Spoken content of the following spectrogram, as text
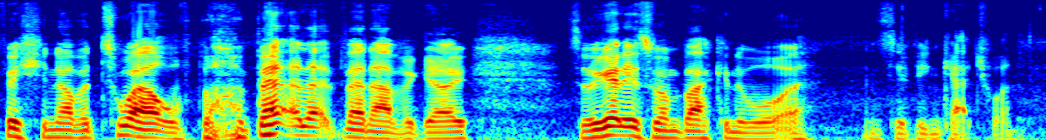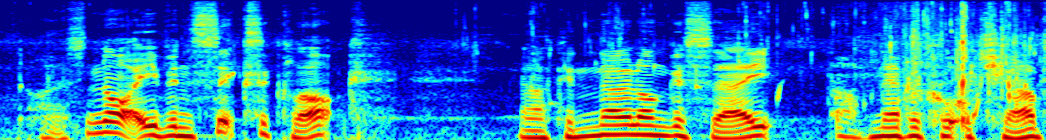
fish another 12, but I better let Ben have a go. So we'll get this one back in the water and see if he can catch one. It's not even six o'clock, and I can no longer say I've never caught a chub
